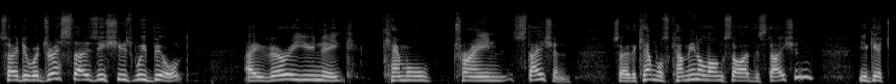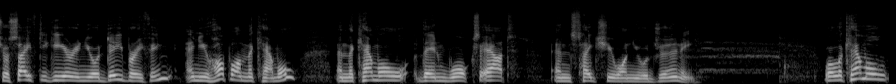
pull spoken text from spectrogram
So to address those issues, we built a very unique camel train station. So the camels come in alongside the station, you get your safety gear in your debriefing, and you hop on the camel, and the camel then walks out and takes you on your journey. Well, the camel,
